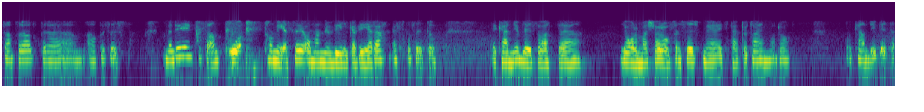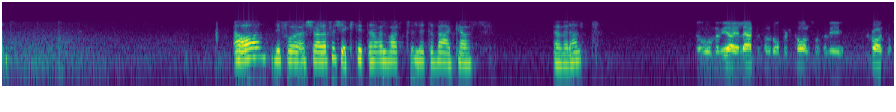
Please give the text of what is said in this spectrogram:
framförallt. eh, Ja, precis. Men det är intressant att ta med sig om man nu vill gardera Esposito. Det kan ju bli så att eh, Jorma kör offensivt med It's Pepper Time och då, då kan det ju bli tempo. Ja, vi får köra försiktigt. Det har väl varit lite vägkaos överallt. Jo, men vi har ju lärt oss av Robert Karlsson så vi sköt oss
